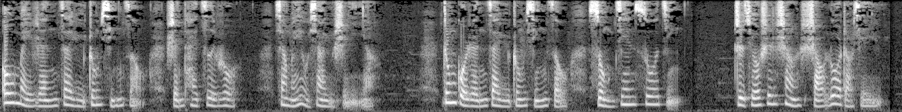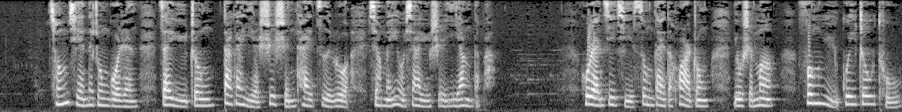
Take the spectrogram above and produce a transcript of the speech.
欧美人在雨中行走，神态自若，像没有下雨时一样；中国人在雨中行走，耸肩缩颈，只求身上少落着些雨。从前的中国人在雨中大概也是神态自若，像没有下雨时一样的吧。忽然记起宋代的画中有什么“风雨归舟图”，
